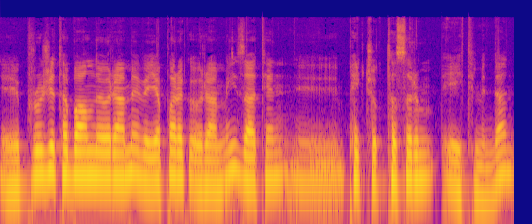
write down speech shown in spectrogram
E, proje tabanlı öğrenme ve yaparak öğrenmeyi zaten e, pek çok tasarım eğitiminden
